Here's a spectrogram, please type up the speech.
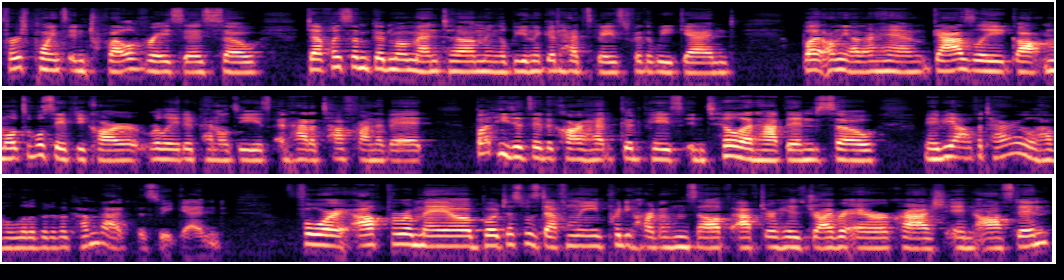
first points in 12 races, so definitely some good momentum, and he'll be in a good headspace for the weekend. But on the other hand, Gasly got multiple safety car related penalties and had a tough run of it. But he did say the car had good pace until that happened. So maybe AlphaTauri will have a little bit of a comeback this weekend. For Alfa Romeo, Bottas was definitely pretty hard on himself after his driver error crash in Austin.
